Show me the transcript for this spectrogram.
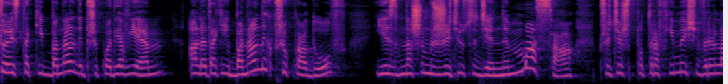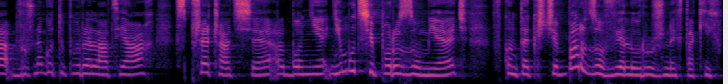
to jest taki banalny przykład, ja wiem, ale takich banalnych przykładów jest w naszym życiu codziennym masa. Przecież potrafimy się w, w, różnego typu relacjach sprzeczać się albo nie, nie móc się porozumieć w kontekście bardzo wielu różnych takich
